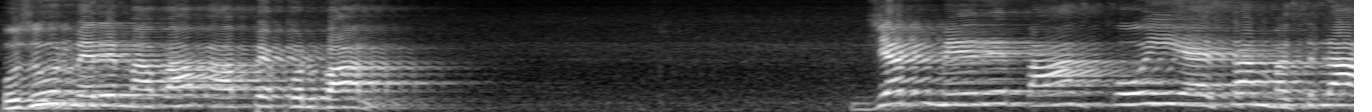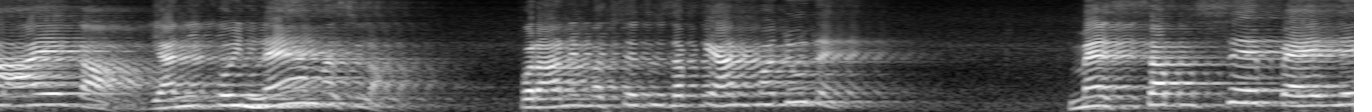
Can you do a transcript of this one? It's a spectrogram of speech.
हुजूर, मेरे माँ बाप आप पे कुर्बान। जब मेरे पास कोई ऐसा मसला आएगा, यानी कोई नया मसला पुराने मसले तो सबके हाथ मौजूद है। मैं सबसे पहले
